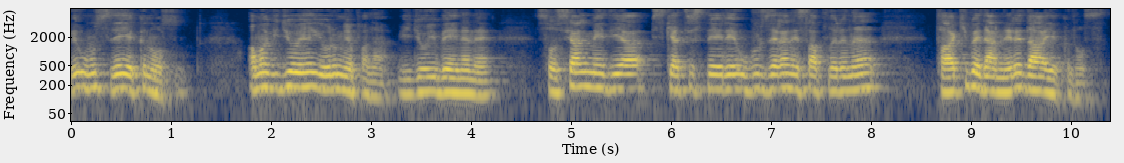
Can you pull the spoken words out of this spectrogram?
ve umut size yakın olsun. Ama videoya yorum yapana, videoyu beğenene, sosyal medya psikiyatrist DR Ugur Zeren hesaplarını takip edenlere daha yakın olsun.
